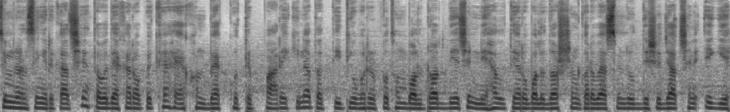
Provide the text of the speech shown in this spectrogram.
সিমরান সিং এর কাছে, তবে দেখার অপেক্ষা এখন ব্যাক করতে পারে কিনা, তার তৃতীয় ওভারের প্রথম বল ডট দিয়েছেন, নেহাল তেরো বলে দর্শন করা ব্যাটসম্যানের উদ্দেশ্যে যাচ্ছেন, এগিয়ে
